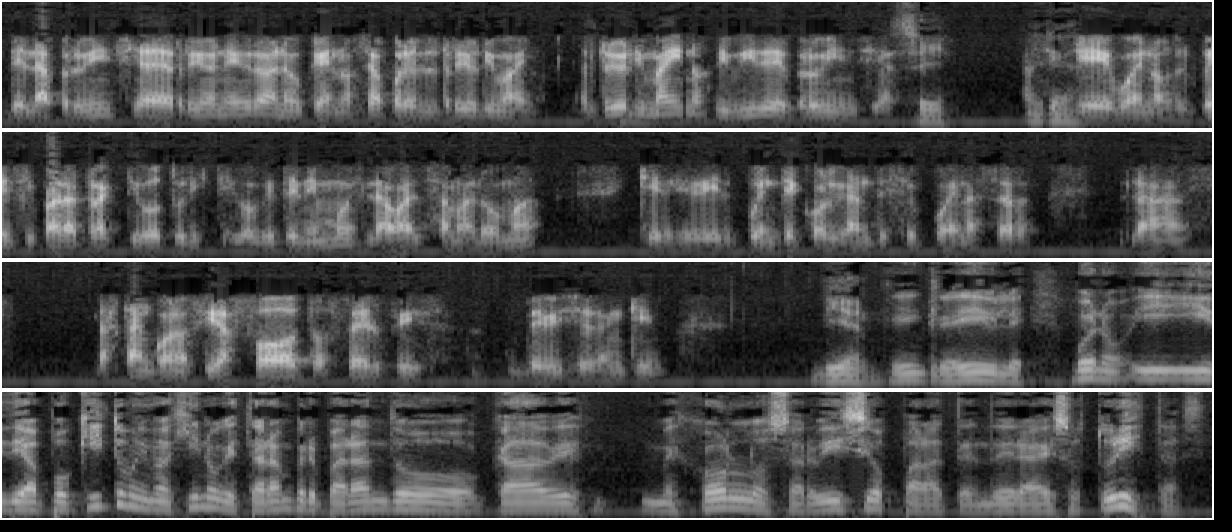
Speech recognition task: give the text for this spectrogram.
de la provincia de Río Negro a Neuquén, o sea, por el río Limay. El río Limay nos divide de provincias. Sí. Así que, bueno, el principal atractivo turístico que tenemos es la balsa Maroma, que desde el puente colgante se pueden hacer las, las tan conocidas fotos, selfies de Villa Yanquín. Bien, qué increíble. Bueno, y, de a poquito me imagino que estarán preparando cada vez mejor los servicios para atender a esos turistas.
